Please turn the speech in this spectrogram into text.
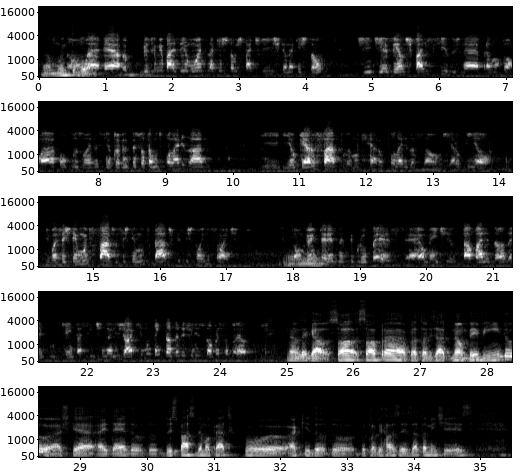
É, muito então, bom. É, é, por isso que eu me baseio muito na questão estatística, na questão de, de eventos parecidos, né, para não tomar conclusões assim. Eu estou vendo que o pessoal está muito polarizado. E, e, eu quero fato, eu não quero polarização, eu não quero opinião. E vocês têm muito fato, vocês têm muito dados que vocês estão indo front. Então, o meu hum. interesse nesse grupo é esse, é realmente estar tá validando aí com quem está sentindo ali, já que não tem tanta definição para essa doença. Não, legal. Só, só para atualizar, não, bem-vindo. Acho que a, a ideia do, do, do, espaço democrático aqui do, do, do Clubhouse é exatamente esse.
